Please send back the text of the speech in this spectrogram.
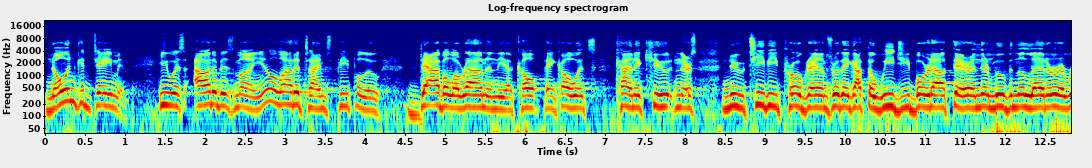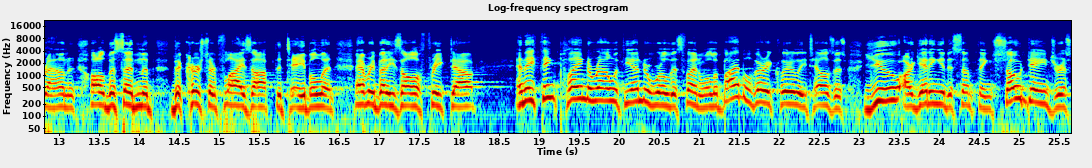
No one could tame him. He was out of his mind. You know, a lot of times people who dabble around in the occult think, oh, it's kind of cute. And there's new TV programs where they got the Ouija board out there and they're moving the letter around. And all of a sudden the, the cursor flies off the table and everybody's all freaked out. And they think playing around with the underworld is fun. Well, the Bible very clearly tells us you are getting into something so dangerous,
